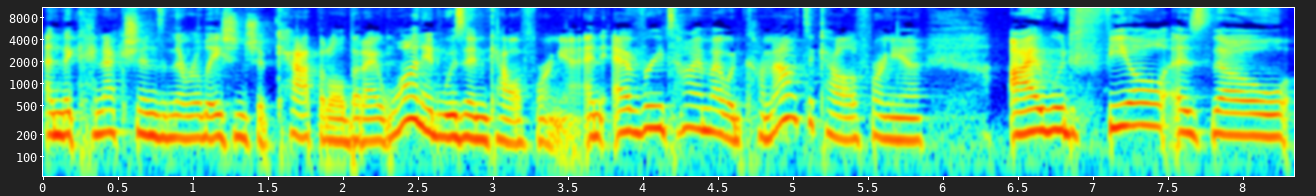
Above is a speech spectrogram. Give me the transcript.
and the connections and the relationship capital that I wanted was in California. And every time I would come out to California, I would feel as though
